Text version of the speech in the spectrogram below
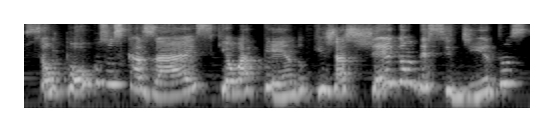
são poucos os casais que eu atendo que já chegam decididos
